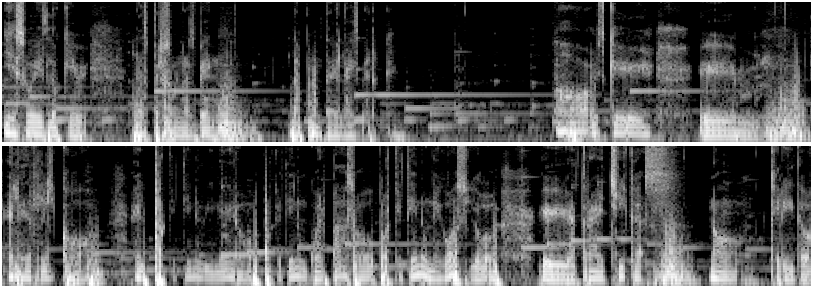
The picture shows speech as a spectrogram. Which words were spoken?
Y eso es lo que las personas ven, la punta del iceberg. Oh, es que em, él es rico, él porque tiene dinero, porque tiene un cuerpazo, porque tiene un negocio, eh, atrae chicas. No, querido,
